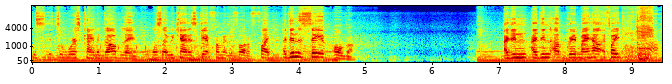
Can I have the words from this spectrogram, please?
It's, it's the worst kind of goblin. Looks like we can't escape from it before the fight. I didn't save. Oh god. I didn't. I didn't upgrade my health. If I.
